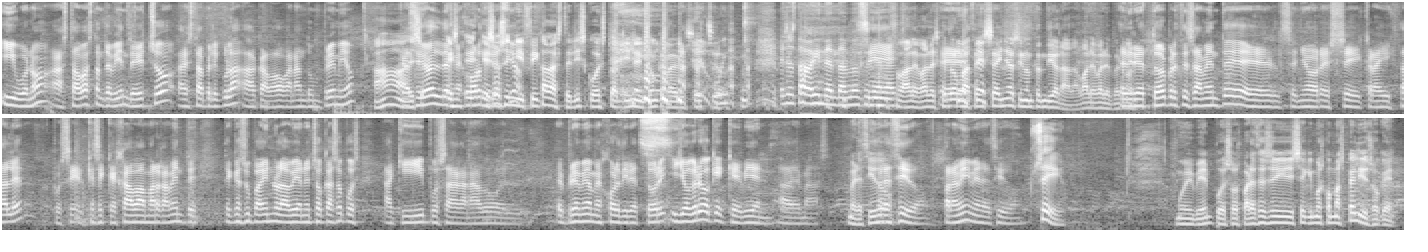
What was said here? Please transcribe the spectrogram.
Y bueno, ha estado bastante bien. De hecho, a esta película ha acabado ganando un premio. Ah, que ha eso, sido el de es- mejor eso dirección. significa el asterisco esto aquí en el guion que me habéis hecho. Uy, eso estaba intentando Sí, señalar. Vale, vale, es que Eh, tú me hacéis señas y no entendía nada. Vale, vale, El perdón. director, precisamente, el señor S. Craig Thaler, pues el que se quejaba amargamente de que en su país no le habían hecho caso, pues aquí pues ha ganado el, el premio a mejor director. Y yo creo que, que bien, además. ¿Merecido? Merecido. Para mí, merecido. Sí, Muy bien, pues ¿os parece si seguimos con más pelis o qué?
